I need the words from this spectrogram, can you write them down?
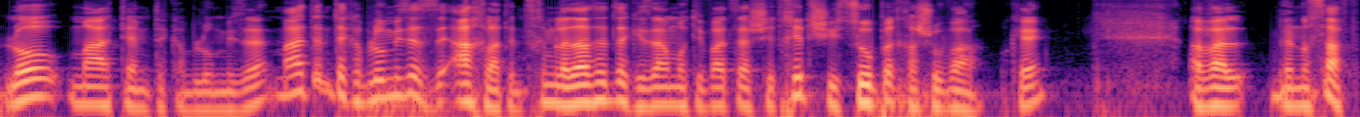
לא מה אתם תקבלו מזה, מה אתם תקבלו מזה זה אחלה, אתם צריכים לדעת את זה, כי זו המוטיבציה השטחית שהיא סופר חשובה, אוקיי? אבל בנוסף,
